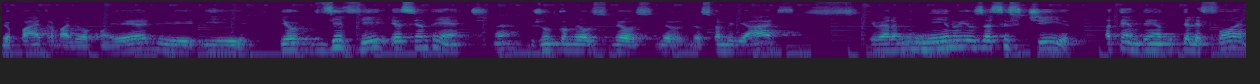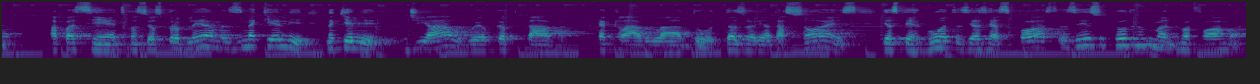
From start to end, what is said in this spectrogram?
meu pai trabalhou com ele e, e eu vivi esse ambiente, né? junto com meus, meus, meus, meus familiares. Eu era menino e os assistia, atendendo o telefone a pacientes com seus problemas, e naquele, naquele diálogo eu captava, é claro, o lado das orientações e as perguntas e as respostas, e isso tudo de uma, de uma forma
